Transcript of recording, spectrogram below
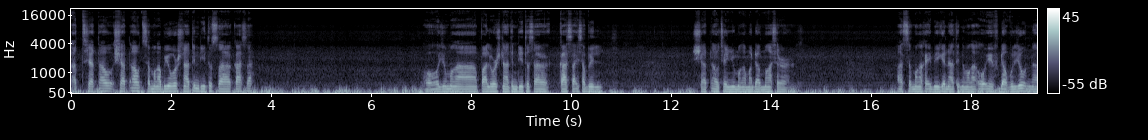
At shout out, shout out sa mga viewers natin dito sa Casa. Oo, yung mga followers natin dito sa Casa Isabel. Shout out sa inyo mga madam, mga sir. At sa mga kaibigan natin ng mga OFW na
